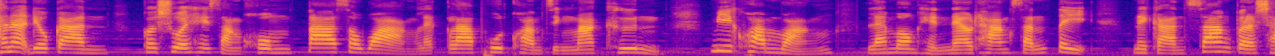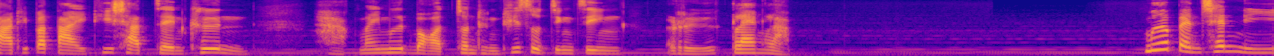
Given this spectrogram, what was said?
ขณะเดียวกันก็ช่วยให้สังคมตาสว่างและกล้าพูดความจริงมากขึ้น มีความหวังและมองเห็นแนวทางสันติในการสร้างประชาธิปไตยที่ชัดเจนขึ้น หากไม่มืดบอดจนถึงที่สุดจริง ๆ หรือแกล้งหลับ เมื่อเป็นเช่นนี้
